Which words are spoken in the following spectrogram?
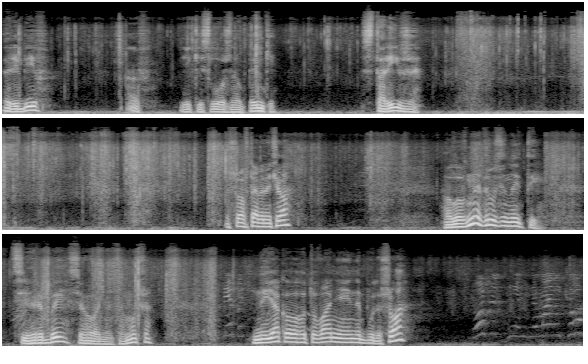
грибів, якісь ложні опеньки, старі вже. Що в тебе нічого? Головне, друзі, знайти ці гриби сьогодні, тому що ніякого готування і не буде. Що? Нема нічого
